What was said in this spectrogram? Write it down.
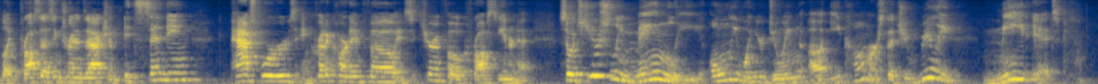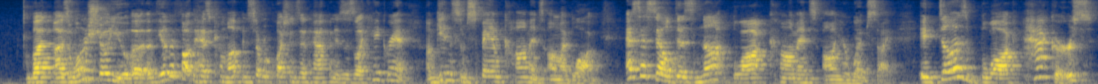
like processing transaction, it's sending passwords and credit card info and secure info across the internet. So it's usually mainly only when you're doing uh, e-commerce that you really need it. But as I want to show you, uh, the other thought that has come up in several questions that happen is, is like, hey Grant, I'm getting some spam comments on my blog. SSL does not block comments on your website. It does block hackers,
